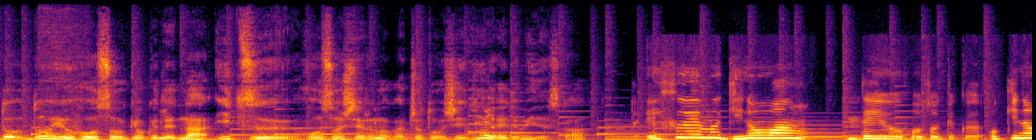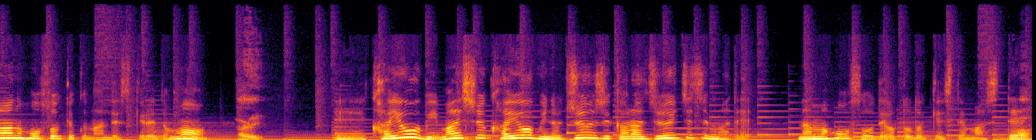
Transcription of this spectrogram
どどういう放送局でないつ放送してるのかちょっと教えていただいてもいいですか？FM 宜野湾っていう放送局、沖縄の放送局なんですけれども、はいえー火曜日毎週火曜日の10時から11時まで生放送でお届けしてましてあ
